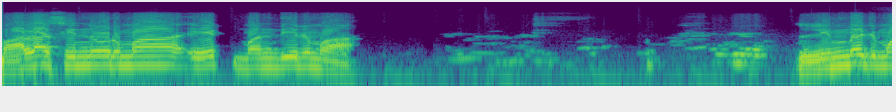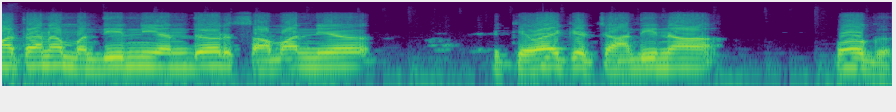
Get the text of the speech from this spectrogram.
બાલાસિનોરમાં એક મંદિરમાં લીંબજ માતાના મંદિરની અંદર સામાન્ય કહેવાય કે ચાંદીના પગ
